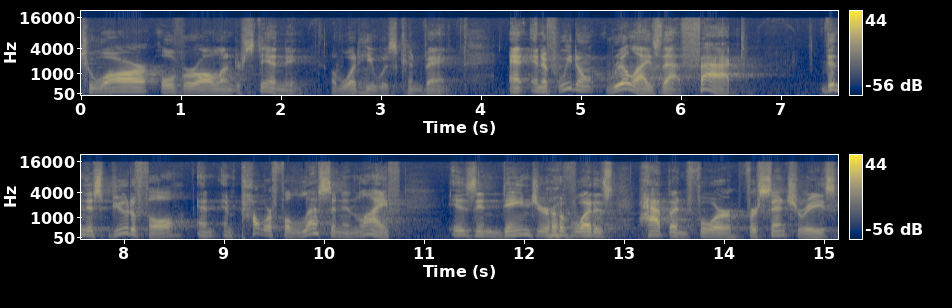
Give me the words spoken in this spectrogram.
to our overall understanding of what he was conveying. And, and if we don't realize that fact, then this beautiful and, and powerful lesson in life is in danger of what has happened for, for centuries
